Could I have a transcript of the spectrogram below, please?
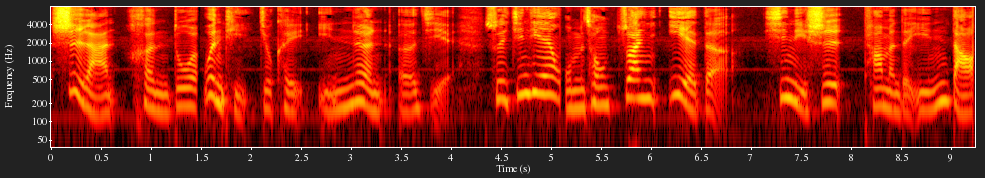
释然，很多问题就可以迎刃而解。所以今天我们从专业的心理师他们的引导。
